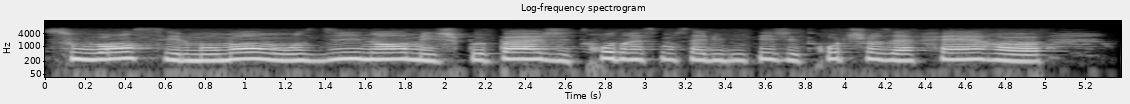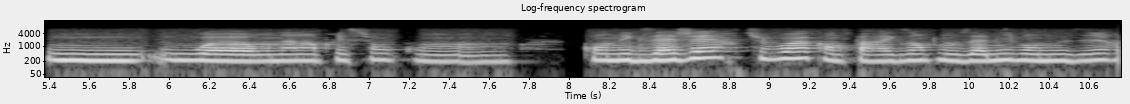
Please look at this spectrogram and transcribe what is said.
Souvent, c'est le moment où on se dit non, mais je peux pas, j'ai trop de responsabilités, j'ai trop de choses à faire, euh, ou, euh, on a l'impression qu'on exagère, tu vois, quand par exemple nos amis vont nous dire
